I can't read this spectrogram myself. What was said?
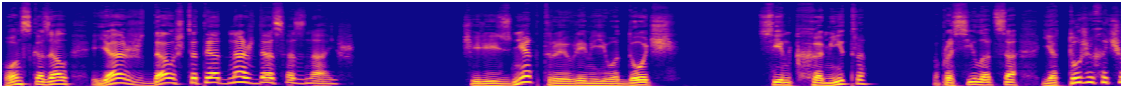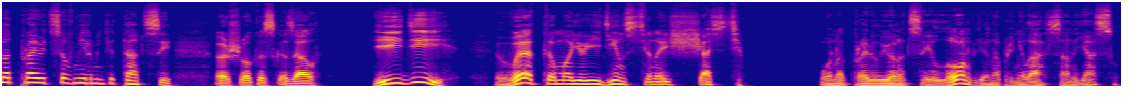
Он сказал, «Я ждал, что ты однажды осознаешь». Через некоторое время его дочь, Сингхамитра, попросила отца, «Я тоже хочу отправиться в мир медитации». Ашока сказал, «Иди, в это мое единственное счастье». Он отправил ее на Цейлон, где она приняла саньясу.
